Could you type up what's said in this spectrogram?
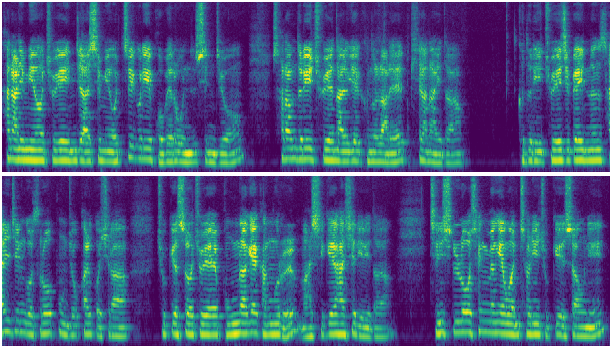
하나님이여 주의 인자하심이 어찌 그리 고배로우신지요 사람들이 주의 날개 그늘 아래 피하나이다. 그들이 주의 집에 있는 살진 것으로 풍족할 것이라 주께서 주의 복락의 강물을 마시게 하시리이다. 진실로 생명의 원천이 주께 있사오니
